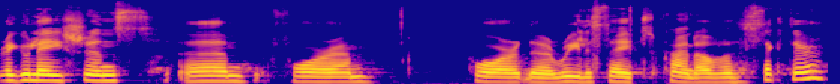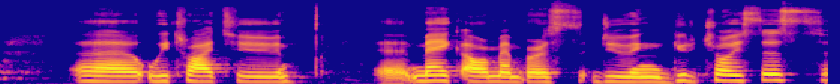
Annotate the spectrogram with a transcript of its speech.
regulations um, for, um, for the real estate kind of sector. We try to make our members doing good choices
